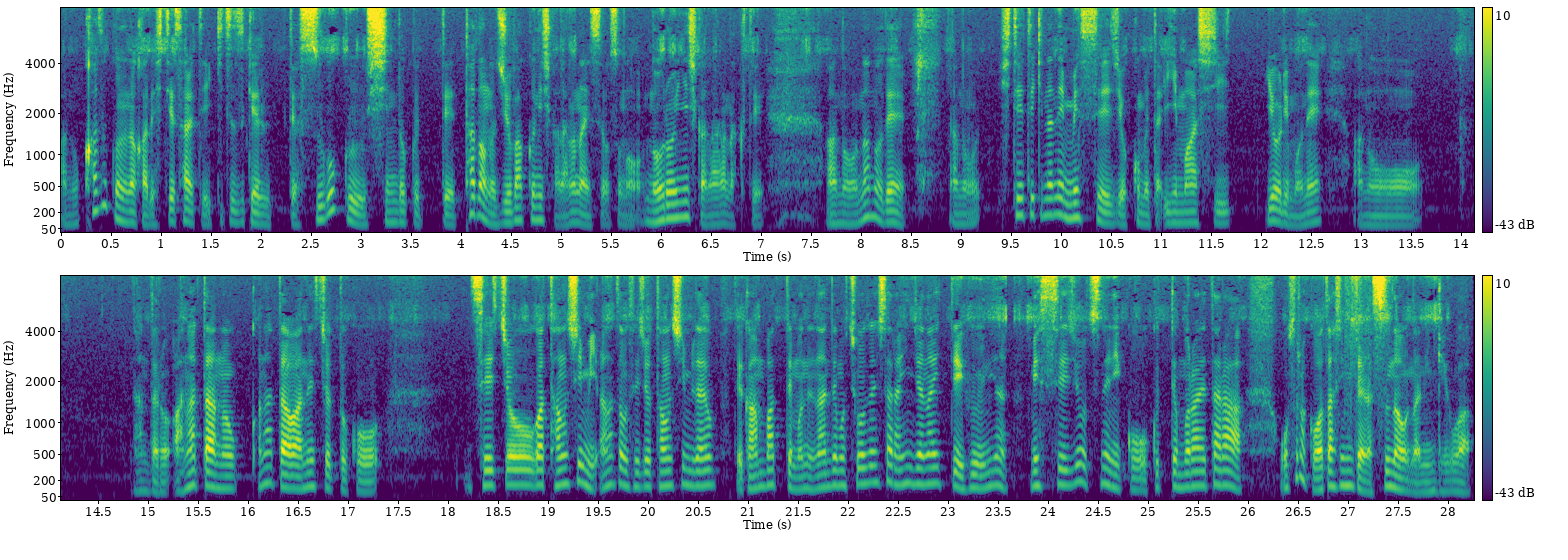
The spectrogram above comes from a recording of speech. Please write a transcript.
あの家族の中で指定されて生き続けるってすごくしんどくってただの呪縛にしかならないですよ。その呪いにしかならなくて。あのなのであの否定的な、ね、メッセージを込めた言い回しよりもねあのなんだろうあなたのあなたはねちょっとこう成長が楽しみあなたの成長楽しみだよで頑張ってもね何でも挑戦したらいいんじゃないっていう風なメッセージを常にこう送ってもらえたらおそらく私みたいな素直な人間は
